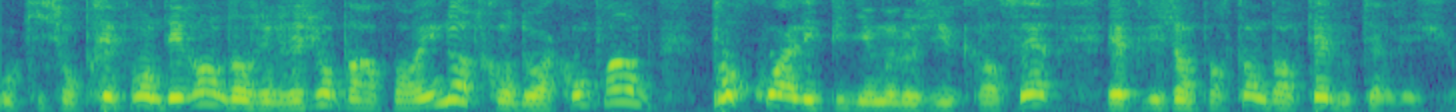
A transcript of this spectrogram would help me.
ou qui sont prépondérants dans une région par rapport à une autre, qu'on doit comprendre pourquoi l'épidémiologie du cancer est plus importante dans telle ou telle région.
